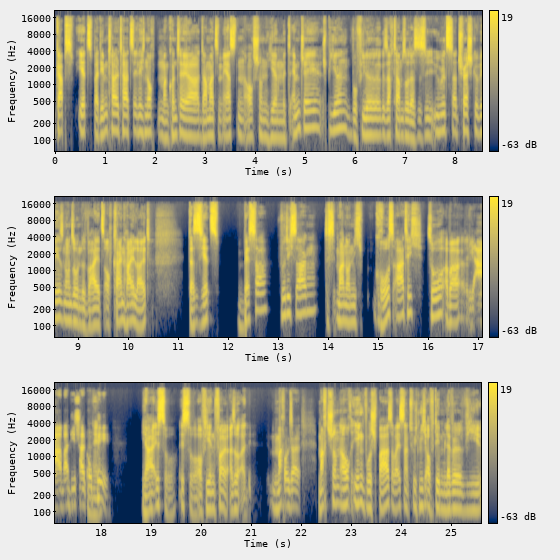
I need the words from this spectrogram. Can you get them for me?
gab's jetzt bei dem Teil tatsächlich noch. Man konnte ja damals im ersten auch schon hier mit MJ spielen, wo viele gesagt haben, so, das ist übelster Trash gewesen und so. Und das war jetzt auch kein Highlight. Das ist jetzt besser, würde ich sagen. Das ist immer noch nicht großartig so, aber Ja, aber die ist halt OP. Nee. ja, ist so, ist so, auf jeden Fall. Also äh, macht, macht schon auch irgendwo Spaß, aber ist natürlich nicht auf dem Level, wie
